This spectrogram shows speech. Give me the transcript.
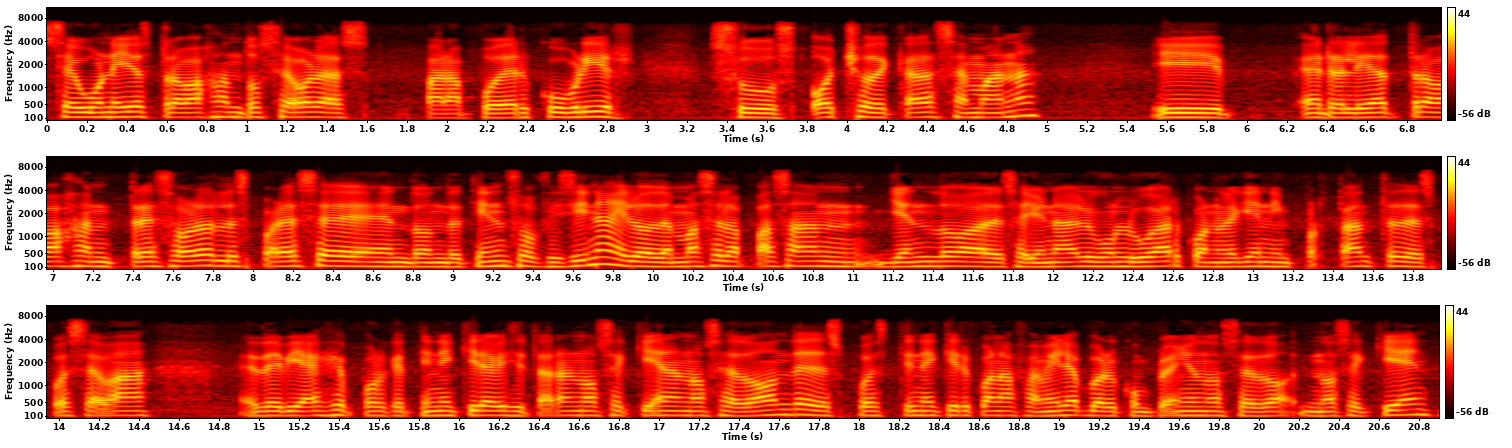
Según ellos trabajan 12 horas para poder cubrir sus ocho de cada semana y en realidad trabajan tres horas, les parece, en donde tienen su oficina y lo demás se la pasan yendo a desayunar a algún lugar con alguien importante, después se va de viaje porque tiene que ir a visitar a no sé quién, a no sé dónde, después tiene que ir con la familia por el cumpleaños no sé, no sé quién,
